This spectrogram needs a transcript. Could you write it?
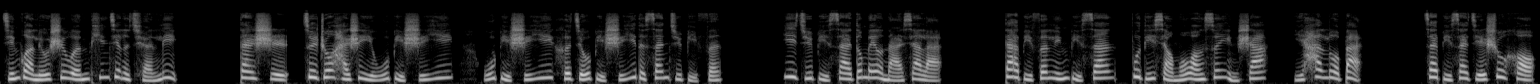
尽管刘诗雯拼尽了全力。但是最终还是以五比十一、五比十一和九比十一的三局比分，一局比赛都没有拿下来，大比分零比三不敌小魔王孙颖莎，遗憾落败。在比赛结束后，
